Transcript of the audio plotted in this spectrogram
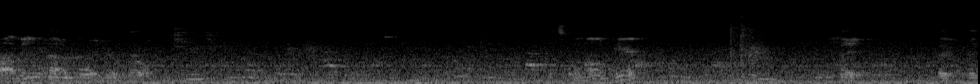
Oh, I mean, you're not a boy, you're a girl. What's going on here? Hey, hey, hey.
